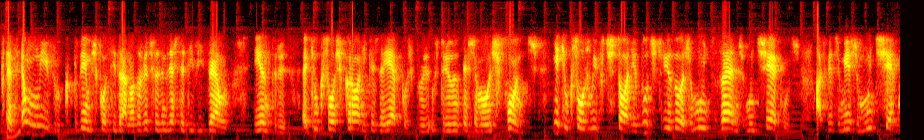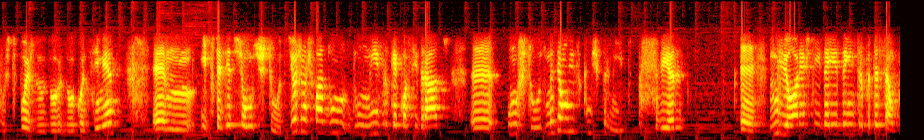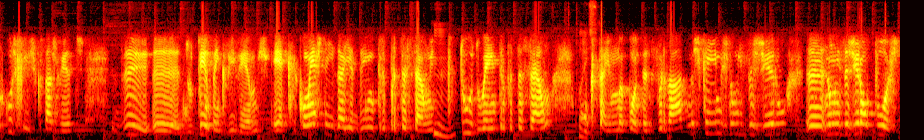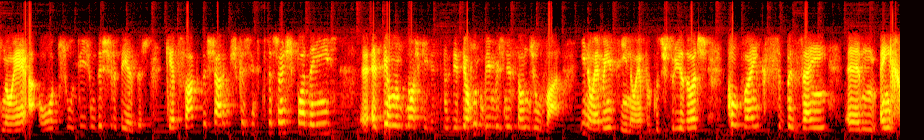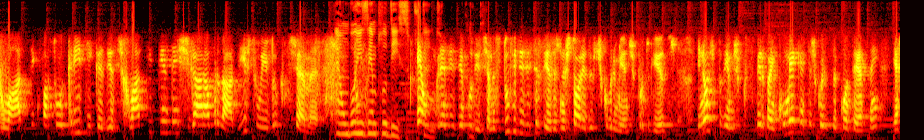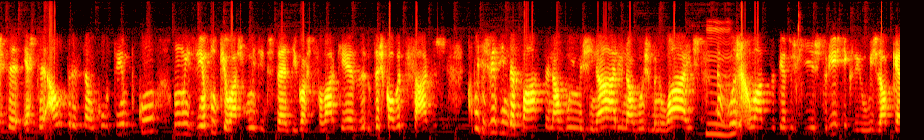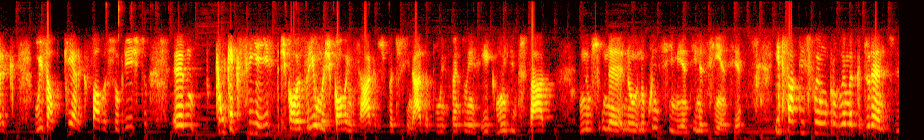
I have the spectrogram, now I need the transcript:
Portanto, é um livro que podemos considerar, nós às vezes fazemos esta divisão entre aquilo que são as crónicas da época, os historiadores até chamam as fontes, e aquilo que são os livros de história dos historiadores, muitos anos, muitos séculos, às vezes mesmo muitos séculos depois do, do, do acontecimento, um, e portanto esses são os estudos. E hoje vamos falar de um, de um livro que é considerado um estudo, mas é um livro que nos permite perceber uh, melhor esta ideia da interpretação, porque os riscos, às vezes, de, uh, do tempo em que vivemos é que com esta ideia de interpretação e Hum. que tudo é interpretação, o que tem uma ponta de verdade, mas caímos num exagero, uh, num exagero oposto, não é? Ao absolutismo das certezas, que é de facto acharmos que as interpretações podem ir uh, até onde nós quisermos e até onde a imaginação nos levar. E não é bem assim, não é? Porque os historiadores convém que se baseiem um, em relatos e que façam a crítica desses relatos e tentem chegar à verdade. Este livro, que se chama É um bom exemplo disso. é um portanto. grande exemplo disso. Chama-se Dúvidas e Certezas na História dos Descobrimentos Portugueses e nós podemos perceber bem como é que estas coisas acontecem, esta, esta alteração com o tempo, com um exemplo que eu acho muito interessante e gosto de falar, que é da Escola de Sagres, que muitas vezes ainda passa em algum imaginário, em alguns manuais, em alguns relatos até dos guias turísticos, e o Luís Albuquerque, Luís Albuquerque fala sobre isto. Hum, que- o que é que seria isso da escola? Haveria uma escola em Sagres, patrocinada pelo Infante Henrique, muito interessado no, na- no- no conhecimento e na ciência. E, de facto, isso foi um problema que durante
